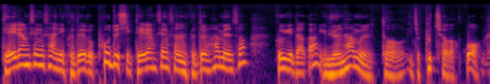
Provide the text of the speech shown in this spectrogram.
대량 생산이 그대로 포드식 대량 생산을 그대로 하면서 거기다가 유연함을 더 이제 붙여갖고 네.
